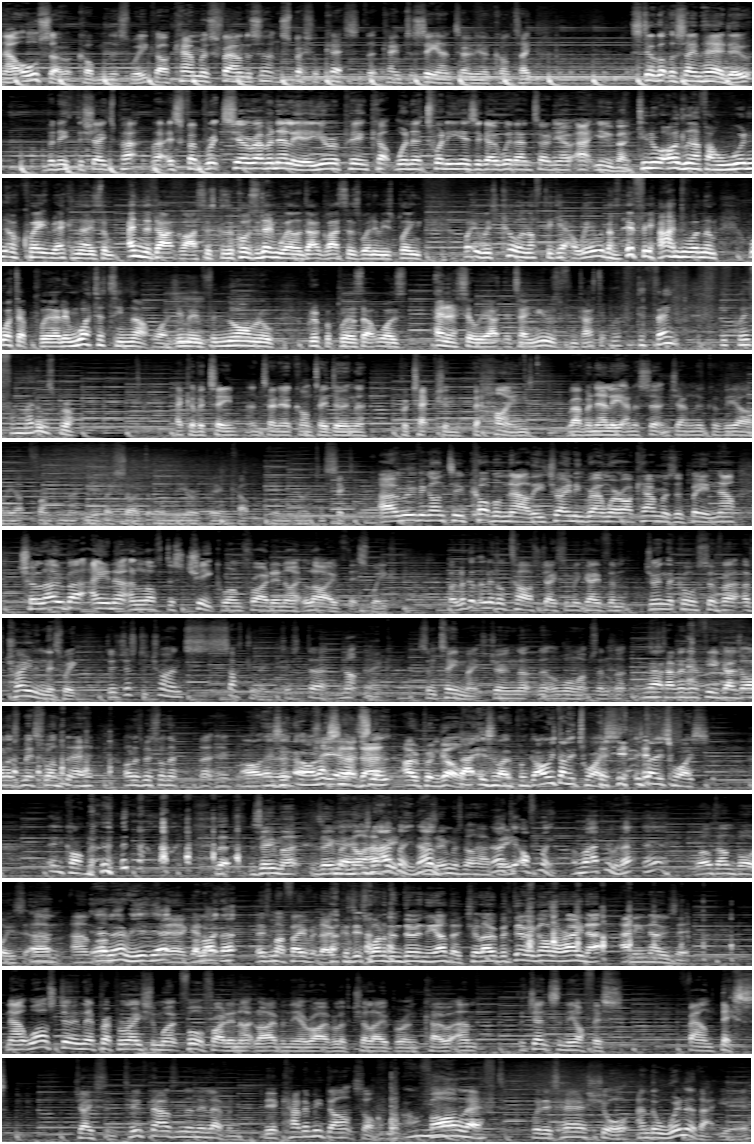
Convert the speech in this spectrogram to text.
Now, also at Cobham this week, our cameras found a certain special guest that came to see Antonio Conte. Still got the same hairdo beneath the shades, Pat. That is Fabrizio Ravanelli, a European Cup winner 20 years ago with Antonio at Juve. Do you know, oddly enough, I wouldn't have quite recognised him in the dark glasses, because of course he didn't wear the dark glasses when he was playing, but he was cool enough to get away with them if he had won them. What a player and what a team that was. You mean, phenomenal group of players that was in Italy at the time. He was fantastic. But to think he played for Middlesbrough. Heck of a team. Antonio Conte doing the protection behind Ravanelli and a certain Gianluca Vialli up front in that Juve side that won the European Cup in 96. Uh, moving on to Cobham now, the training ground where our cameras have been. Now, Chalobah, Aina and Loftus-Cheek were on Friday Night Live this week. But look at the little task, Jason, we gave them during the course of, uh, of training this week, just to try and subtly, just uh, nutmeg some teammates during the little warm-ups and uh, just having a few goes. Ola's missed one there. Ola's missed one there. Uh, uh, oh, there's a, oh, that's an absolute open goal. That is an open goal. Oh, he's done it twice. he's done it twice. You can't Look, Zouma, Zouma yeah, not, happy. not happy. No. Zouma's not happy. No, get off me. I'm not happy with that. Yeah. Well done, boys. Yeah, um, um, yeah there he is. Yeah, yeah I like that. This is my favourite though because it's one of them doing the other. Chalobah doing Ola Aina and he knows it. Now, whilst doing their preparation work for Friday Night Live and the arrival of Chalobah and co, um, the gents in the office found this. Jason, 2011, the Academy dance off, oh, far left with his hair short, and the winner that year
